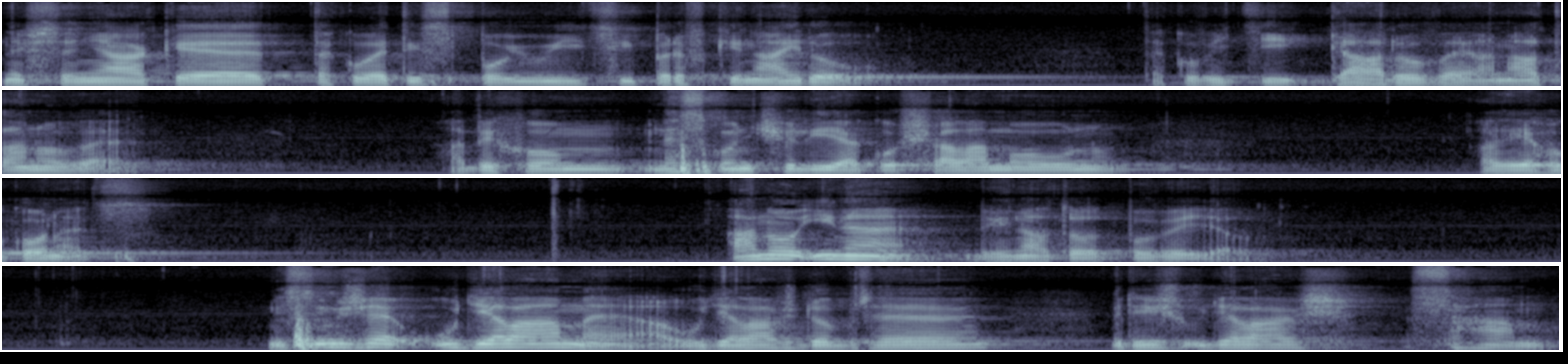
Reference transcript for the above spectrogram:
než se nějaké takové ty spojující prvky najdou. Takový ti gádové a nátanové. Abychom neskončili jako Šalamoun a jeho konec. Ano i ne, bych na to odpověděl. Myslím, že uděláme a uděláš dobře, když uděláš sám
